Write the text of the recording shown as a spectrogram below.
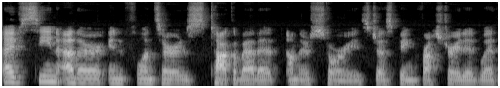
I've seen other influencers talk about it on their stories, just being frustrated with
